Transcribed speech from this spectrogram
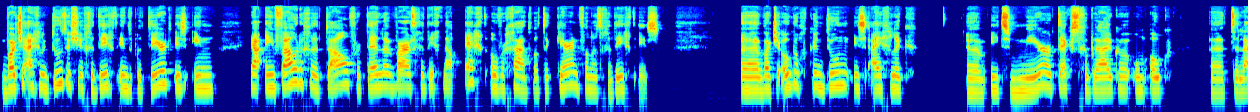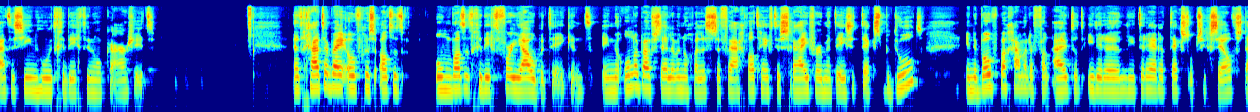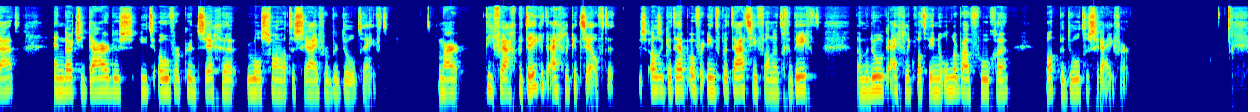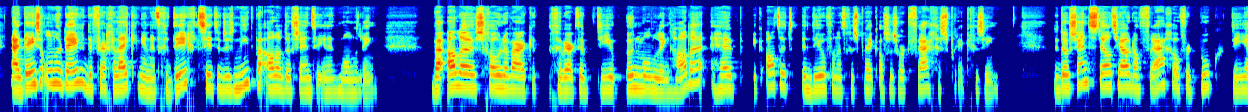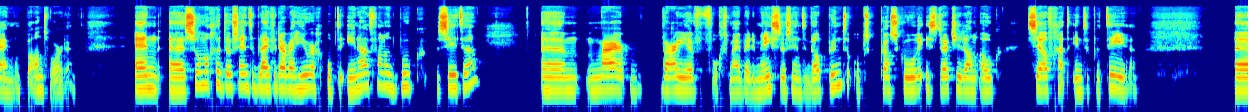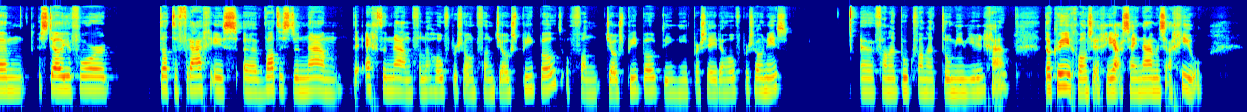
wat je eigenlijk doet als je een gedicht interpreteert, is in ja, eenvoudige taal vertellen waar het gedicht nou echt over gaat, wat de kern van het gedicht is. Uh, wat je ook nog kunt doen, is eigenlijk uh, iets meer tekst gebruiken om ook uh, te laten zien hoe het gedicht in elkaar zit. Het gaat daarbij overigens altijd om wat het gedicht voor jou betekent. In de onderbouw stellen we nog wel eens de vraag: wat heeft de schrijver met deze tekst bedoeld? In de bovenbouw gaan we ervan uit dat iedere literaire tekst op zichzelf staat en dat je daar dus iets over kunt zeggen, los van wat de schrijver bedoeld heeft. Maar die vraag betekent eigenlijk hetzelfde. Dus als ik het heb over interpretatie van het gedicht, dan bedoel ik eigenlijk wat we in de onderbouw vroegen: wat bedoelt de schrijver? Nou, deze onderdelen, de vergelijking en het gedicht, zitten dus niet bij alle docenten in het mondeling. bij alle scholen waar ik gewerkt heb die een mondeling hadden, heb ik altijd een deel van het gesprek als een soort vraaggesprek gezien. De docent stelt jou dan vragen over het boek die jij moet beantwoorden. En uh, sommige docenten blijven daarbij heel erg op de inhoud van het boek zitten. Ehm, maar waar je volgens mij bij de meeste docenten wel punten op kan scoren, is dat je dan ook zelf gaat interpreteren. Um, stel je voor dat de vraag is: uh, wat is de naam, de echte naam van de hoofdpersoon van Joe Speedboat? Of van Joe Speedboat, die niet per se de hoofdpersoon is. Uh, van het boek van het Tommy Wieringa. Dan kun je gewoon zeggen: ja, zijn naam is Agiel.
